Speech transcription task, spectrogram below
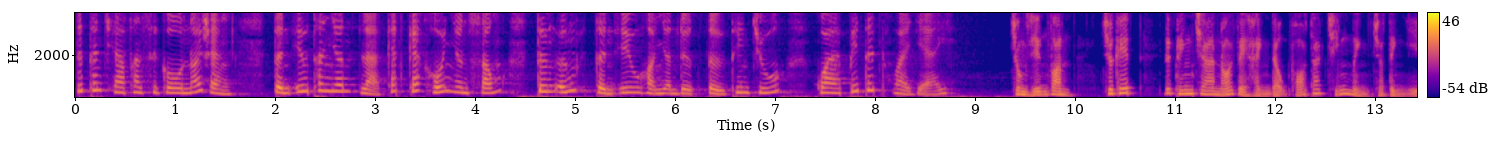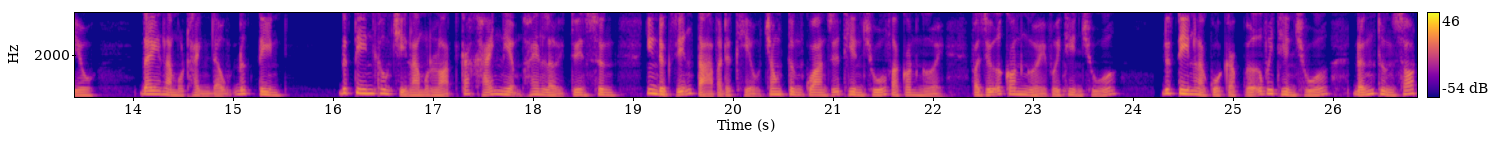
Đức Thánh Cha Francisco nói rằng tình yêu thân nhân là cách các hối nhân sống tương ứng với tình yêu họ nhận được từ Thiên Chúa qua bí tích hòa giải. Trong diễn văn, trước hết, Đức Thánh Cha nói về hành động phó thác chính mình cho tình yêu. Đây là một hành động đức tin. Đức tin không chỉ là một loạt các khái niệm hay lời tuyên xưng, nhưng được diễn tả và được hiểu trong tương quan giữa Thiên Chúa và con người và giữa con người với Thiên Chúa. Đức tin là cuộc gặp gỡ với Thiên Chúa, đấng thương xót,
